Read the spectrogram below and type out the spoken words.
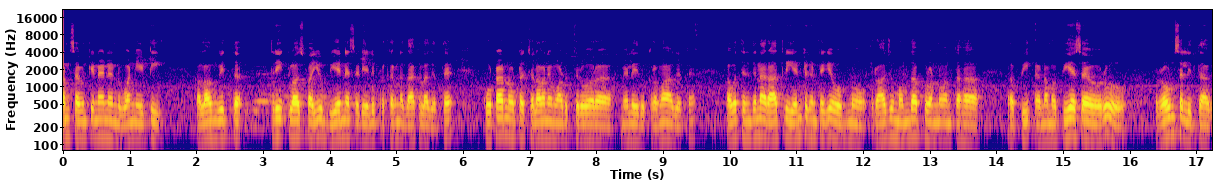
one seventy nine and one eighty along with three clause five B N S ಅಡಿಯಲ್ಲಿ ಪ್ರಕರಣ ದಾಖಲಾಗುತ್ತೆ. ಕೋಟಾ ನೋಟ ಚಲಾವಣೆ ಮಾಡುತ್ತಿರುವವರ ಮೇಲೆ ಇದು ಕ್ರಮ ಆಗುತ್ತೆ. ಅವತ್ತಿನ ದಿನ ರಾತ್ರಿ ಎಂಟು ಗಂಟೆಗೆ ಒಬ್ಬನು ರಾಜು ಮಮದಾಪುರ್ ಅನ್ನುವಂತಹ ಪಿ, ನಮ್ಮ ಪಿ ಎಸ್ ಐ ಅವರು ರೌಂಡ್ಸಲ್ಲಿದ್ದಾಗ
